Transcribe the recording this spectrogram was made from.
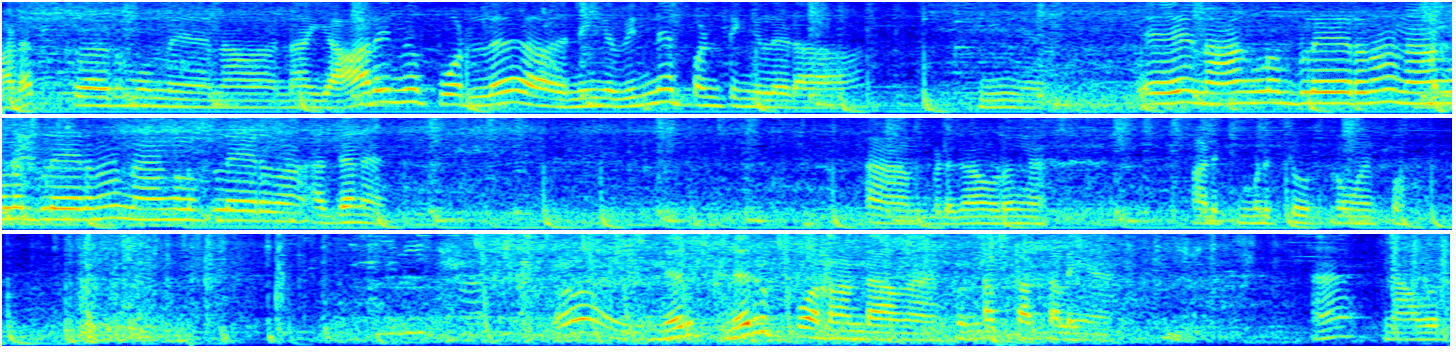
அடக்கருமே நான் நான் யாரையுமே போடல. நீங்கள் வின்னே பண்ணிட்டீங்களேடா. நீங்கள் ஏ நாங்களும் பிளேயர் தான் நாங்களும் பிளேயர் தான் நாங்களும் பிளேயர் தான். அதானே? ஆ அப்படிதான் விடுங்க. அடித்து முடிச்சு விட்ருவோம் இப்போ. ஓ நெருப்பு நெருப்பு போடுறான்டா அவன். சுண்டக்காத்தலையன். ஆ நான் ஒரு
